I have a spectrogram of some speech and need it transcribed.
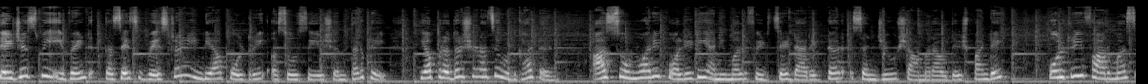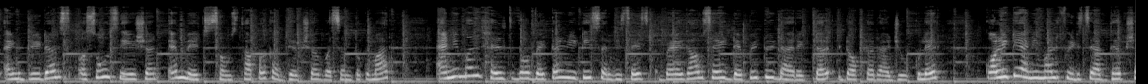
तेजस्वी इव्हेंट तसेच वेस्टर्न इंडिया पोल्ट्री असोसिएशन तर्फे या प्रदर्शनाचे उद्घाटन आज सोमवारी क्वालिटी अॅनिमल फीडचे director Sanjeev Shamrao Deshpande poultry farmers and breeders association M H संस्थापक अध्यक्ष वसंतकुमार अॅनिमल हेल्थ व वेटर्निटी सर्व्हिसेस बेळगावचे deputy director doctor Rajeev Kuler quality animal फीडचे अध्यक्ष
